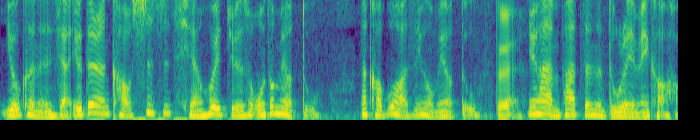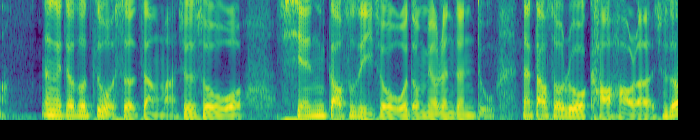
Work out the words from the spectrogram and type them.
有可能这样。有的人考试之前会觉得说，我都没有读，那考不好是因为我没有读，对，因为他很怕真的读了也没考好。那个叫做自我设障嘛，就是说我先告诉自己说我都没有认真读，那到时候如果考好了，就说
